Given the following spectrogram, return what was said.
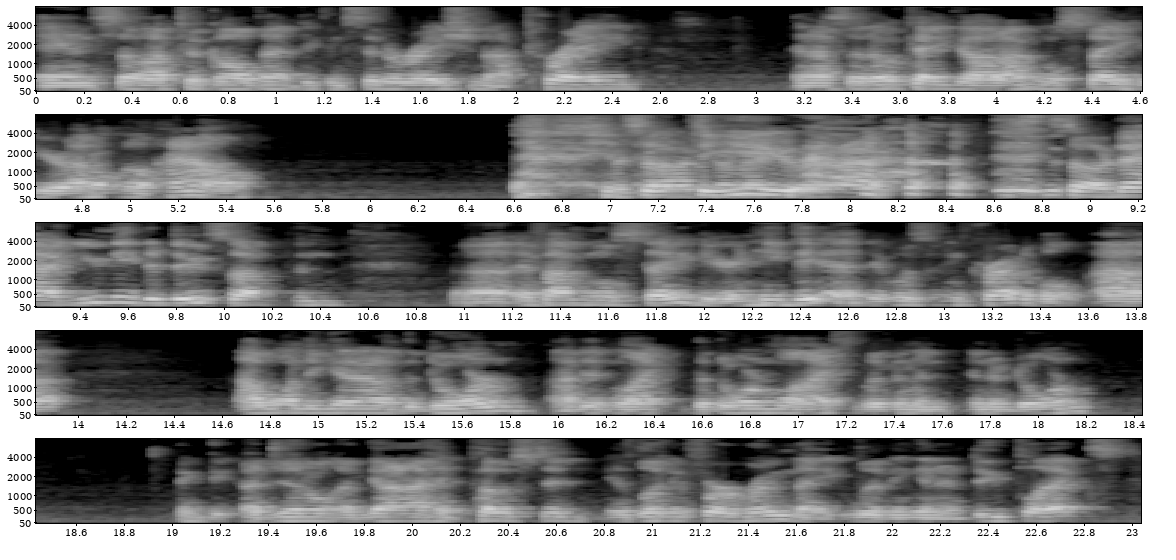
And so I took all that into consideration. I prayed. And I said, okay, God, I'm going to stay here. I don't know how. It's up to you. so now you need to do something uh, if I'm going to stay here. And he did. It was incredible. Uh, I wanted to get out of the dorm. I didn't like the dorm life, living in, in a dorm. A, a, gentle, a guy had posted, he was looking for a roommate living in a duplex.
